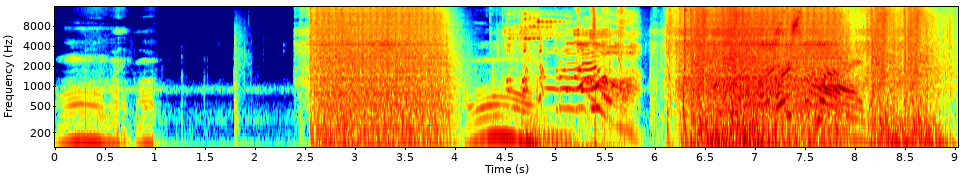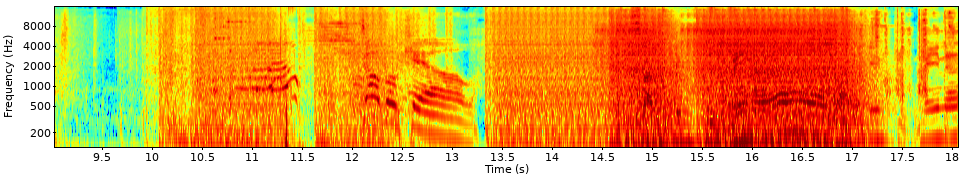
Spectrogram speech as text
โอ้ my god โอ้ First blood. Double kill. สามเกมติดไหมนะสามเกมติดไหมนะ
